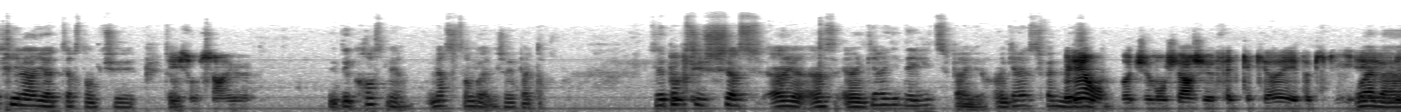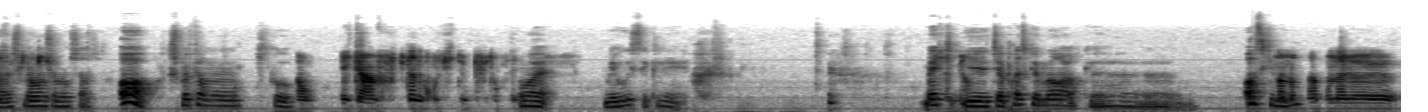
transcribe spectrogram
crié là, il y a terre, cet enculé. et Putain. ils sont sérieux. Des grosses merdes. Merci Sangohan, j'avais pas le temps. C'est pas parce que je cherche un, un, un guerrier d'élite supérieur. Un guerrier supérieur. Mais les en mode je m'en charge, faites caca et pas pipi. Ouais, et, bah, je m'en je m'en charge. Oh Je peux faire mon Kiko. Et t'es un putain de gros fils de pute en fait. Ouais. Mais oui, c'est clair. Mec, il est déjà presque mort alors que. euh, Oh, ce qui Non, non, on a le.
